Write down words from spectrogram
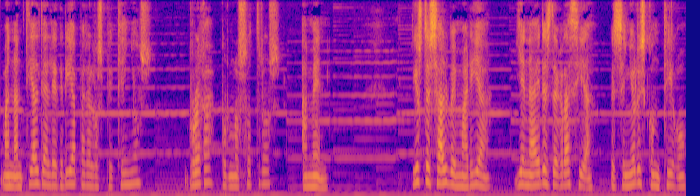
manantial de alegría para los pequeños, ruega por nosotros. Amén. Dios te salve María, llena eres de gracia, el Señor es contigo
